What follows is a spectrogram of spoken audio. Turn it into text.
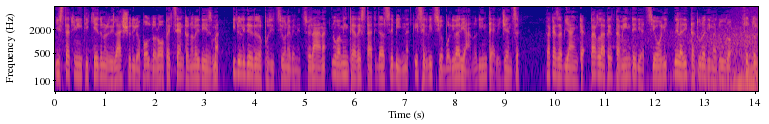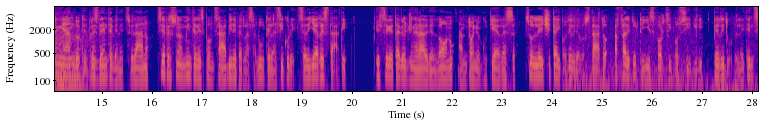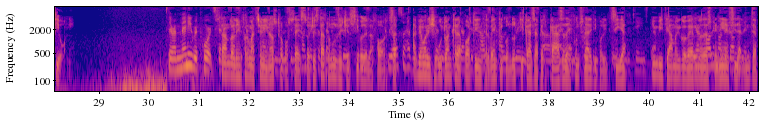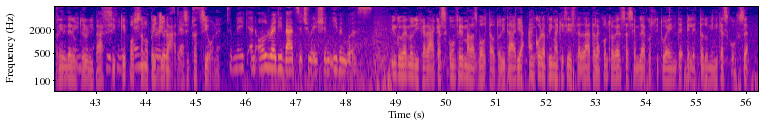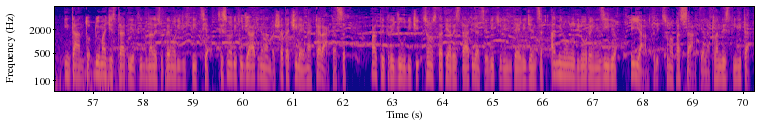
Gli Stati Uniti chiedono il rilascio di Leopoldo Lopez e Antonio Ledesma, i due leader dell'opposizione venezuelana nuovamente arrestati dal SEBIN, il servizio bolivariano di intelligence. La Casa Bianca parla apertamente di azioni della dittatura di Maduro, sottolineando che il presidente venezuelano sia personalmente responsabile per la salute e la sicurezza degli arrestati. Il segretario generale dell'ONU, Antonio Gutierrez, sollecita i poteri dello Stato a fare tutti gli sforzi possibili per ridurre le tensioni. Stando alle informazioni in nostro possesso c'è stato un uso eccessivo della forza. Abbiamo ricevuto anche rapporti di interventi condotti casa per casa dai funzionari di polizia. Invitiamo il governo ad astenersi dall'intraprendere ulteriori passi che possano peggiorare la situazione. Il governo di Caracas conferma la svolta autoritaria ancora prima che sia installata la controversa assemblea costituente eletta domenica scorsa. Intanto due magistrati del Tribunale Supremo di Giustizia si sono rifugiati nell'ambasciata cilena a Caracas. Altri tre giudici sono stati arrestati dal servizio di intelligence, almeno uno di loro è in esilio e gli altri sono passati alla clandestinità.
